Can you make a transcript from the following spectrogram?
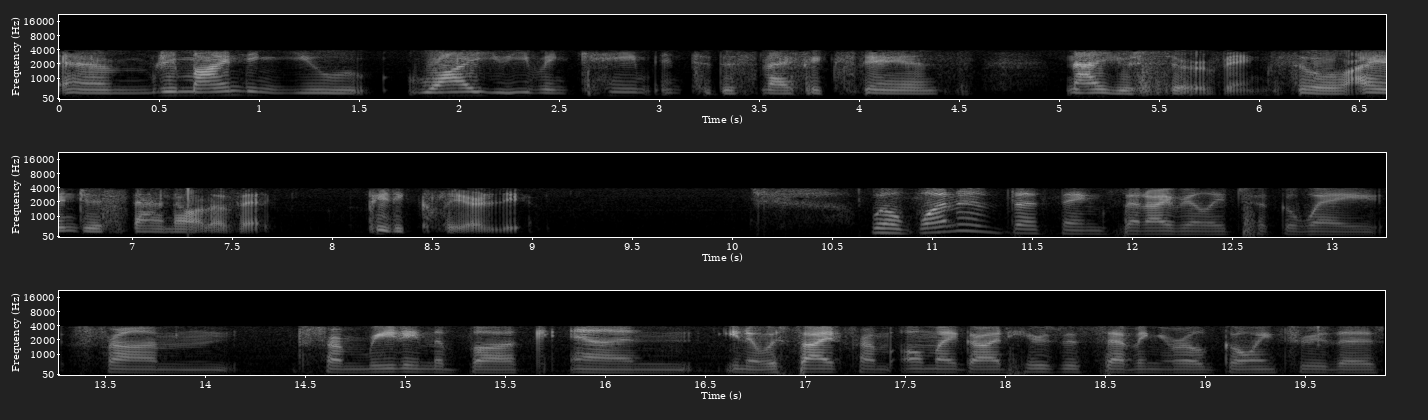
um, reminding you why you even came into this life experience. Now you're serving. So I understand all of it pretty clearly. Well, one of the things that I really took away from from reading the book and you know aside from oh my god here's a 7 year old going through this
